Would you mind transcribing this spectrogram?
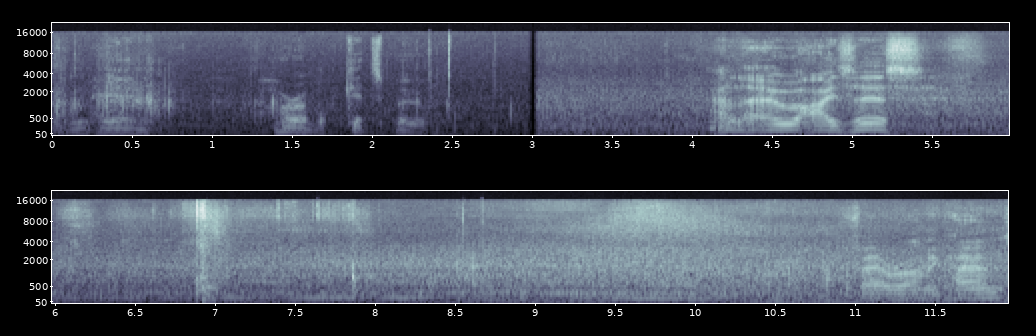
I'm here in horrible Kitzbühel. Hello, Isis. Pharaonic hands.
